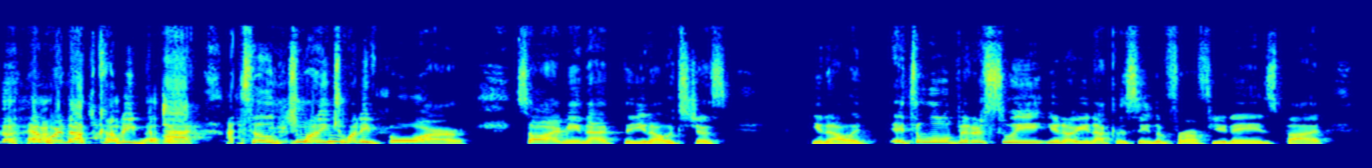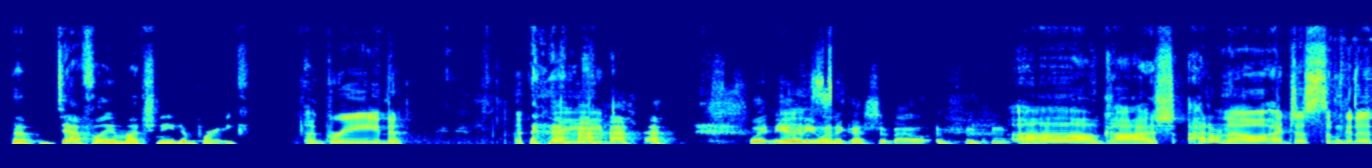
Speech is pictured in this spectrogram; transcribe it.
and we're not coming back until 2024. So, I mean, that, you know, it's just, you know, it, it's a little bittersweet. You know, you're not going to see them for a few days, but the definitely a much needed break. Agreed. Whitney, what do you want to gush about? oh gosh, I don't know. I just am gonna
